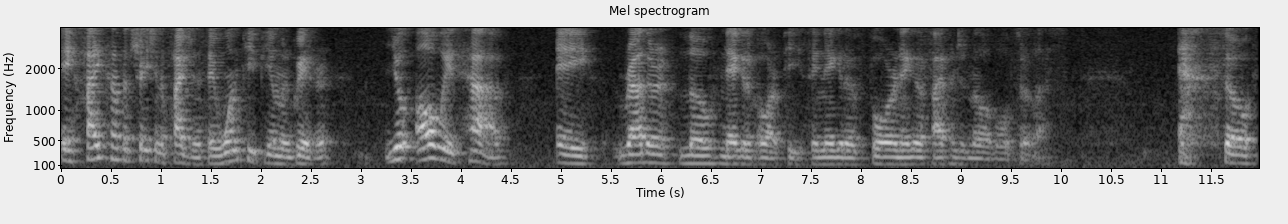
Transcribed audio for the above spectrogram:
a high concentration of hydrogen, say 1 ppm or greater, you'll always have a rather low negative ORP, say negative 4, negative 500 millivolts or less. so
